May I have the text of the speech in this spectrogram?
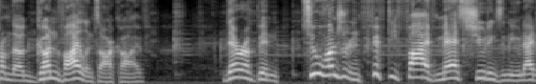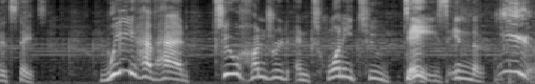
from the gun violence archive. There have been 255 mass shootings in the United States. We have had 222 days in the year.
